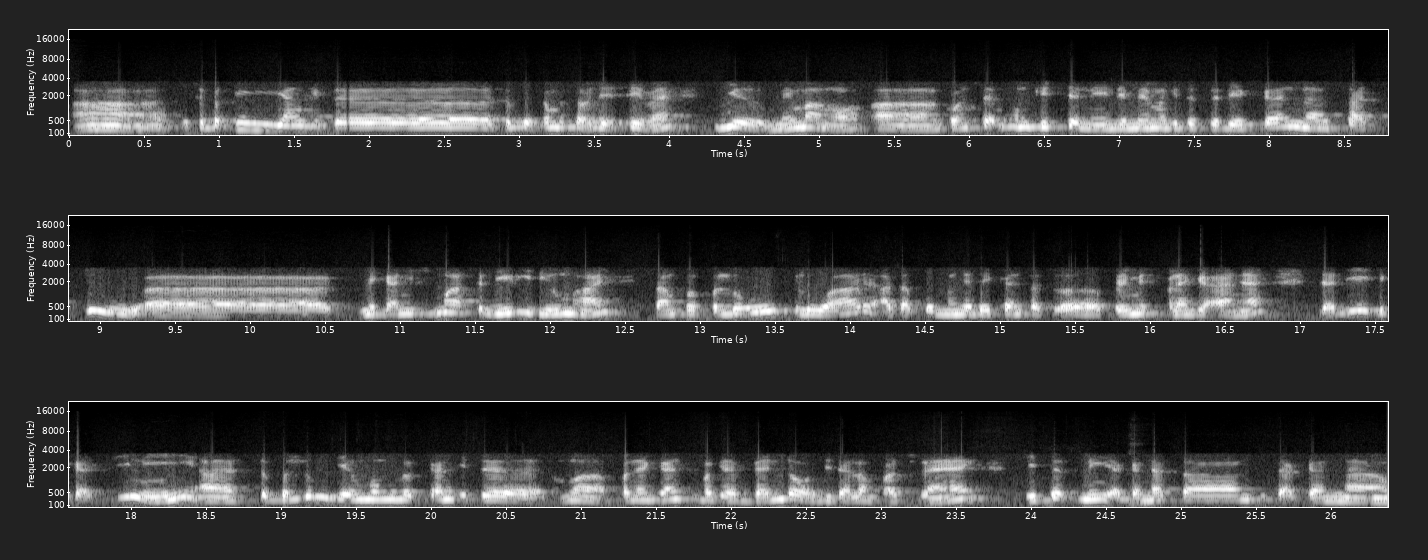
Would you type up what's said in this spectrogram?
Ah, seperti yang kita sebutkan pasal objektif, eh, ya memang uh, konsep home kitchen ni dia memang kita sediakan uh, satu uh, mekanisme sendiri di rumah eh, tanpa perlu keluar ataupun menyediakan satu uh, premis perniagaan eh. Jadi dekat sini uh, sebelum dia memulakan kita uh, perniagaan sebagai vendor di dalam fast track, kita sendiri akan datang, kita akan uh,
